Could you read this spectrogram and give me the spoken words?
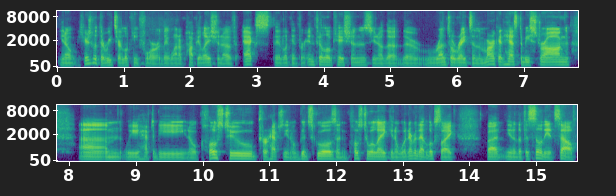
you know, here's what the REITs are looking for. They want a population of X. They're looking for infill locations. You know, the the rental rates in the market has to be strong. Um, we have to be, you know, close to perhaps you know good schools and close to a lake. You know, whatever that looks like. But you know, the facility itself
